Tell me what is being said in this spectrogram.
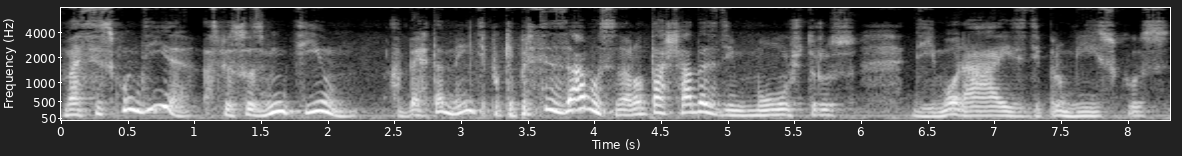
Mas se escondia. As pessoas mentiam abertamente, porque precisavam, senão eram taxadas de monstros, de imorais, de promíscuos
